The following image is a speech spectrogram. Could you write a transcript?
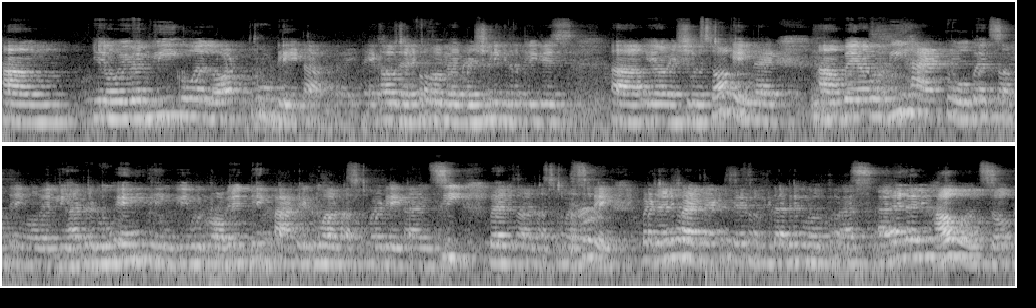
um, you know, even we go a lot through data, right? Like how Jennifer was mentioning in the previous uh, you know, when she was talking, that uh, whenever we had to open something or when we had to do anything, we would probably dig back into our customer data and see where is our customer sitting. But Jennifer, I'd like to say something that didn't work for us. Uh, and tell you how also.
